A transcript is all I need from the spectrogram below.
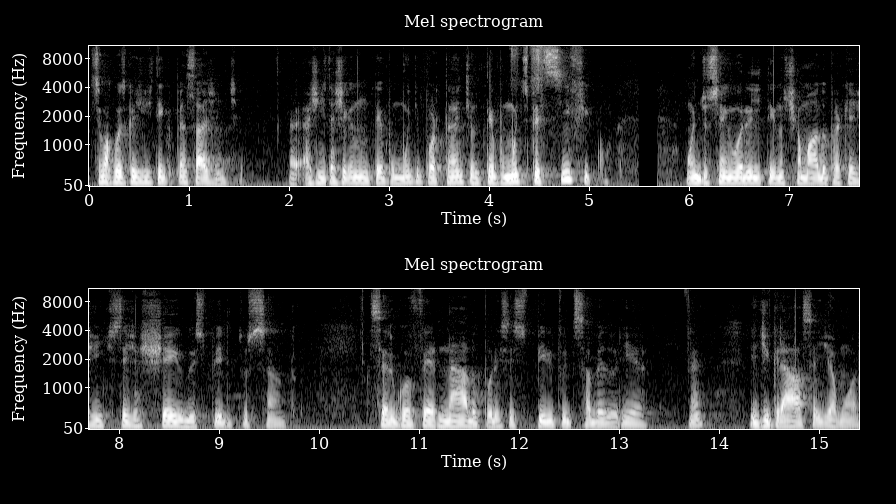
Isso é uma coisa que a gente tem que pensar, gente. A gente está chegando num tempo muito importante, um tempo muito específico, onde o Senhor ele tem nos chamado para que a gente seja cheio do Espírito Santo ser governado por esse espírito de sabedoria, né? E de graça e de amor.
